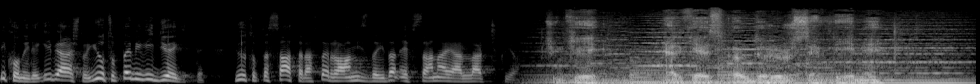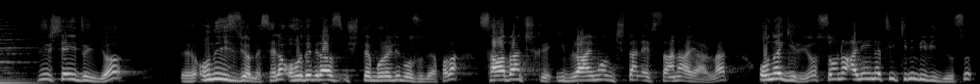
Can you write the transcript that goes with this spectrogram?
bir konuyla ilgili bir araştırma. YouTube'da bir videoya gitti. YouTube'da sağ tarafta Ramiz dayıdan efsane ayarlar çıkıyor. Çünkü herkes öldürür sevdiğini. bir şey duyuyor. Ee, onu izliyor mesela. Orada biraz işte morali bozuluyor falan. Sağdan çıkıyor. İbrahimovic'den efsane ayarlar. Ona giriyor. Sonra Aleyna Tilki'nin bir videosu.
